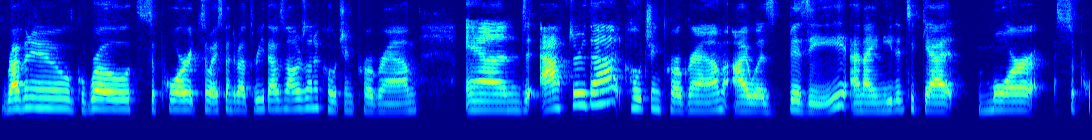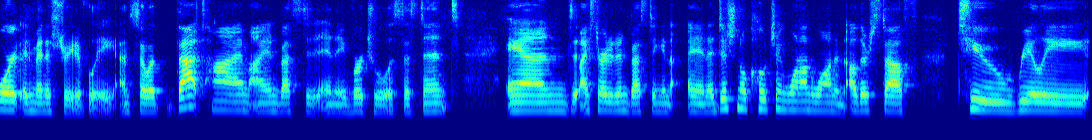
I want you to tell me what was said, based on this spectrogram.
revenue, growth, support. So I spent about $3,000 on a coaching program. And after that coaching program, I was busy and I needed to get more support administratively. And so at that time, I invested in a virtual assistant and I started investing in, in additional coaching one on one and other stuff to really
